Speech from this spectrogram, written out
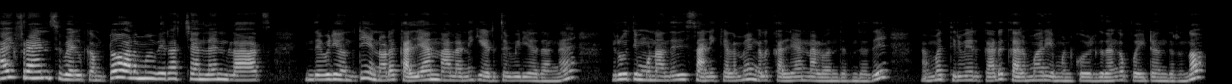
Hi friends welcome to Alamu Veera's channel and vlogs இந்த வீடியோ வந்துட்டு என்னோட கல்யாண நாள் அன்றைக்கி எடுத்த வீடியோ தாங்க. இருபத்தி மூணாந்தேதி சனிக்கிழமை எங்களுக்கு கல்யாண நாள் வந்திருந்தது. நம்ம திருவேற்காடு கருமாரியம்மன் கோவிலுக்கு தாங்க போயிட்டு வந்திருந்தோம்.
